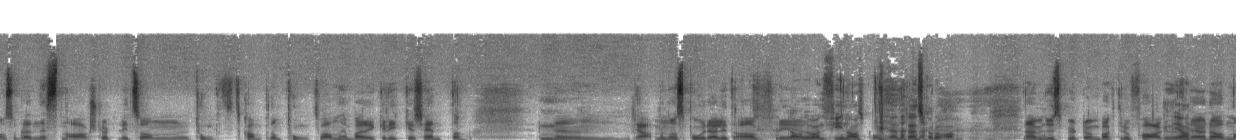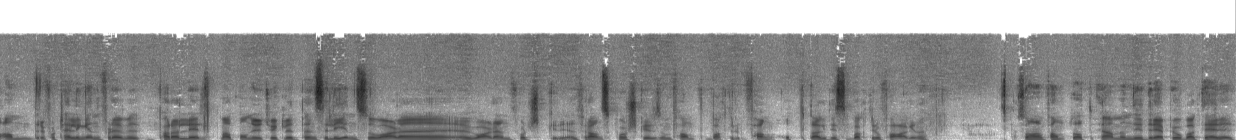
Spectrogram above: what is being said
Og så ble det nesten avslørt. Litt sånn tungt, kampen om tungtvannet, bare ikke like kjent. da. Mm. Um, ja, Men nå sporer jeg litt av. Fordi, ja, men Det var en fin avsporing. Den, den, skal du ha. Nei, men Du spurte om bakteriofagene. Ja. for Det er da den andre fortellingen. for det, Parallelt med at man utviklet penicillin, så var det, var det en, forsker, en, fransk forsker som fant fang, oppdaget disse bakteriofagene. Så han fant ut at ja, men de dreper jo bakterier.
